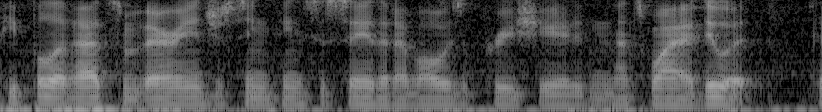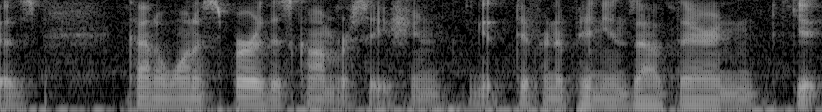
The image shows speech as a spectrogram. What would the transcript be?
people have had some very interesting things to say that I've always appreciated, and that's why I do it because kind of want to spur this conversation, get different opinions out there, and get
